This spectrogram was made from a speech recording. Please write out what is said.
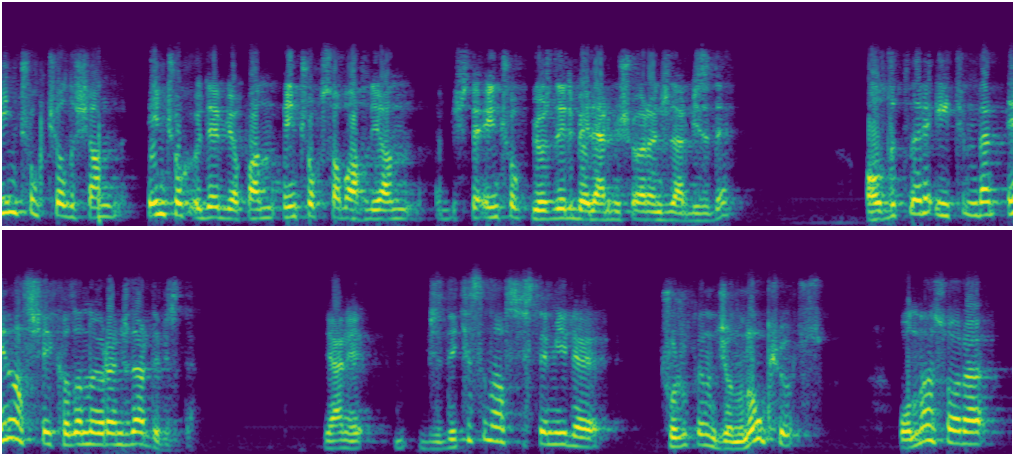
en çok çalışan, en çok ödev yapan, en çok sabahlayan, işte en çok gözleri belermiş öğrenciler bizde. Aldıkları eğitimden en az şey kazanan öğrenciler de bizde. Yani bizdeki sınav sistemiyle çocukların canını okuyoruz. Ondan sonra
